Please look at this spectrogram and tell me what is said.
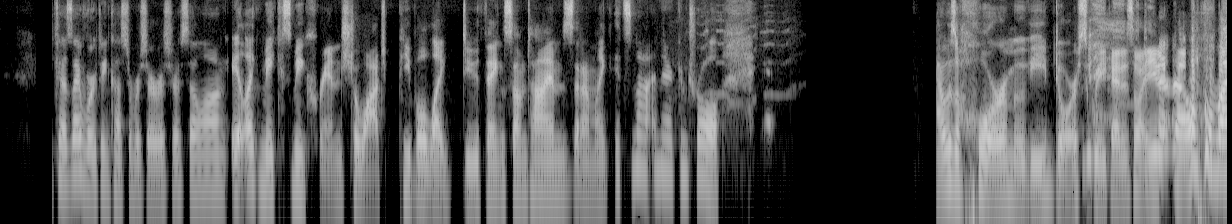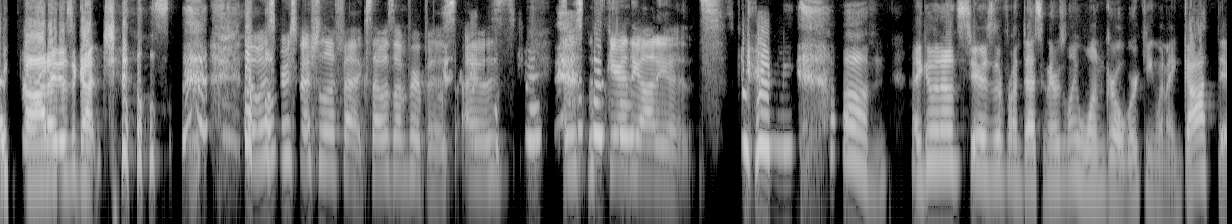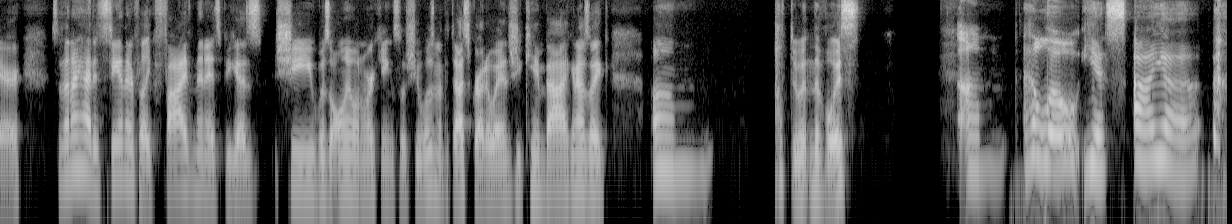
because I've worked in customer service for so long, it like makes me cringe to watch people like do things sometimes that I'm like, it's not in their control. That was a horror movie door squeak. I just want you to know. Oh my god, I just got chills. That was for special effects. That was on purpose. I was it was to scare the audience. scared me. Um, I go downstairs to the front desk, and there was only one girl working when I got there. So then I had to stand there for like five minutes because she was the only one working, so she wasn't at the desk right away. And she came back, and I was like, um, I'll do it in the voice. Um, hello, yes, I uh,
